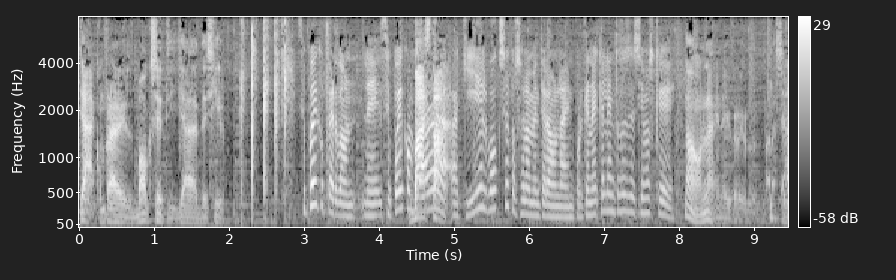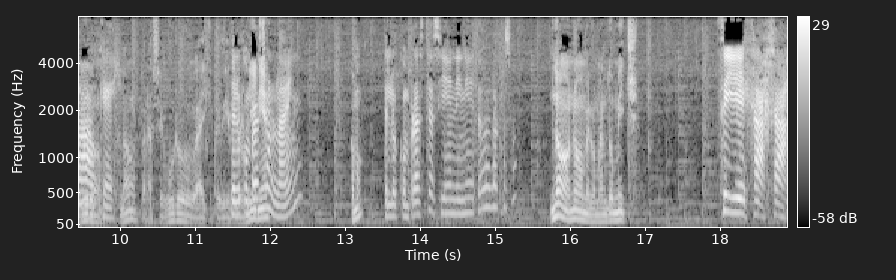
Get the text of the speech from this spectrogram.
ya comprar el box set y ya decir, ¿Se puede, perdón, ¿se puede comprar Basta. aquí el box set o solamente era online? Porque en aquel entonces decíamos que... no, online, yo creo, para seguro. Ah, ok. No, para seguro hay que pedirlo ¿Te lo en compraste línea. online? ¿Cómo? ¿Te lo compraste así en línea y toda la cosa? No, no, me lo mandó Mitch. Sí, jaja.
